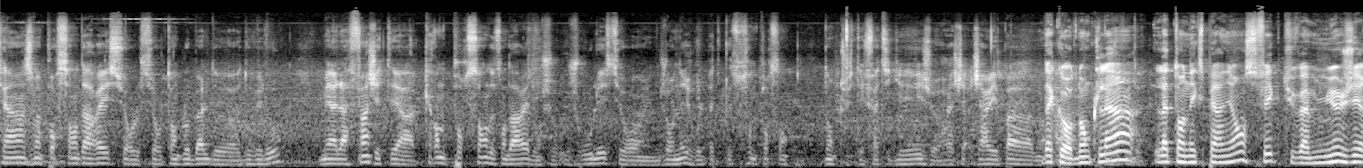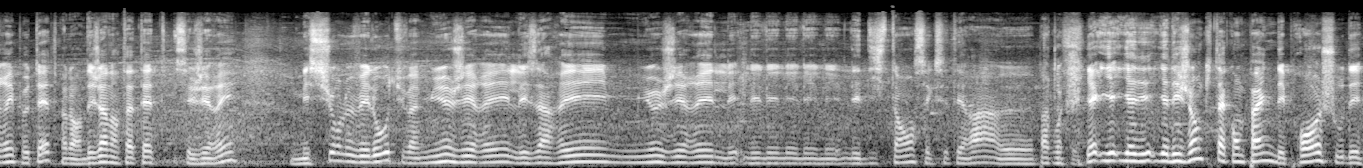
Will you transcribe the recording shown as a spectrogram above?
15-20% d'arrêt sur, le- sur le temps global de, de vélo. Mais à la fin, j'étais à 40% de temps d'arrêt. Donc, je, je roulais sur une journée, je roulais peut-être que 60%. Donc, j'étais fatigué, je j'arrivais pas à. D'accord, donc là, là ton expérience fait que tu vas mieux gérer peut-être. Alors déjà dans ta tête c'est géré, mais sur le vélo tu vas mieux gérer les arrêts, mieux gérer les, distances, etc. euh. Il y a, il y a- il y a des- gens qui t'accompagnent, des proches ou des,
